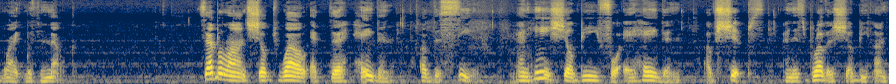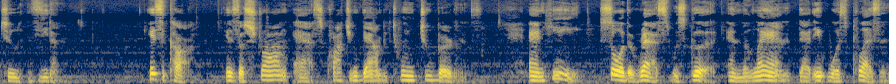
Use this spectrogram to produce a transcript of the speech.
white with milk. Zebulun shall dwell at the haven of the sea, and he shall be for a haven of ships, and his brothers shall be unto Zidon. Issachar is a strong ass crouching down between two burdens, and he saw the rest was good, and the land that it was pleasant,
